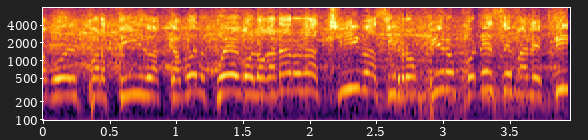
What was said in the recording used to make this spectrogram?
Acabó el partido, acabó el juego, lo ganaron las Chivas y rompieron con ese maleficio.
